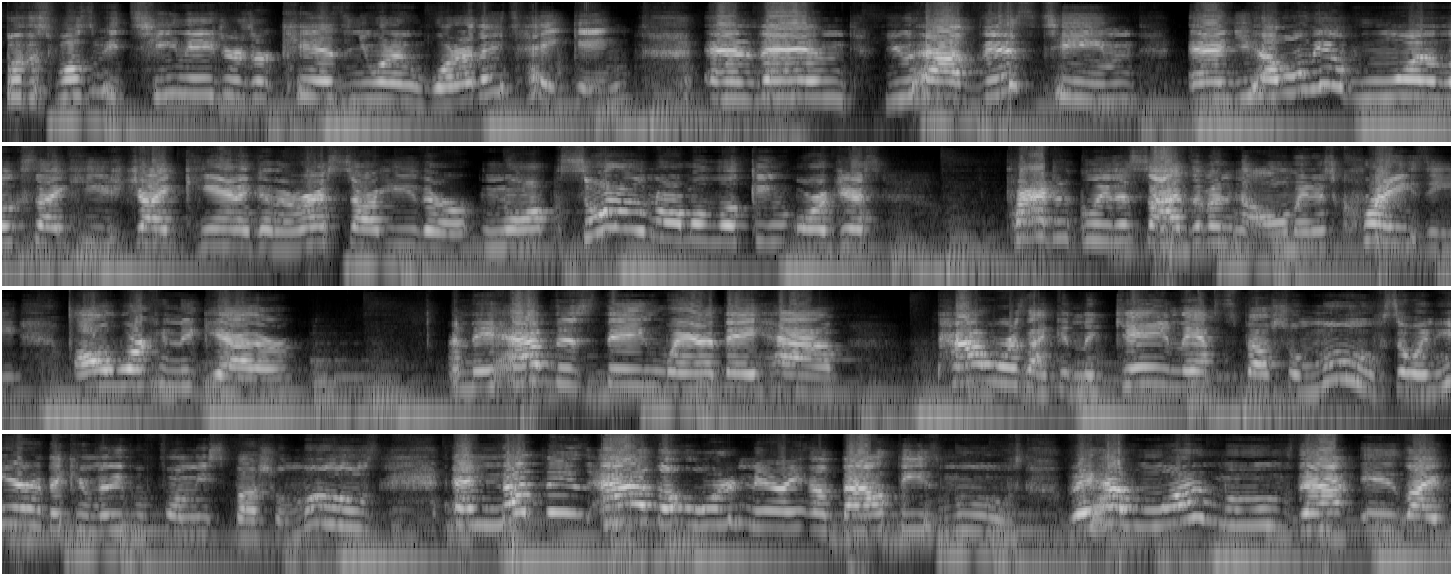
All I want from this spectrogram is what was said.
but they're supposed to be teenagers or kids, and you wonder what are they taking? And then you have this team, and you have only have one that looks like he's gigantic, and the rest are either norm, sort of normal looking, or just practically the size of a gnome, and it's crazy, all working together. And they have this thing where they have powers like in the game they have special moves. So in here they can really perform these special moves. And nothing's out of the ordinary about these moves. They have one move that is like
